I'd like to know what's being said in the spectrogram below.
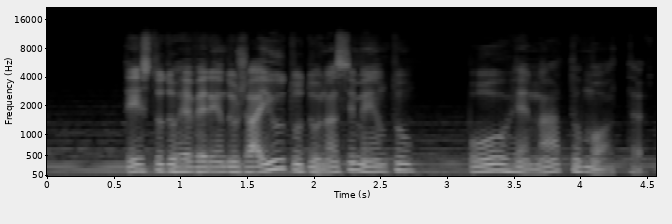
Texto do Reverendo Jailton do Nascimento, por Renato Mota.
